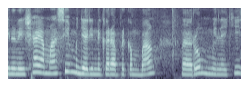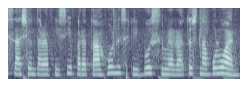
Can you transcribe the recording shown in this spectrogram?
Indonesia yang masih menjadi negara berkembang baru memiliki stasiun televisi pada tahun 1960-an.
